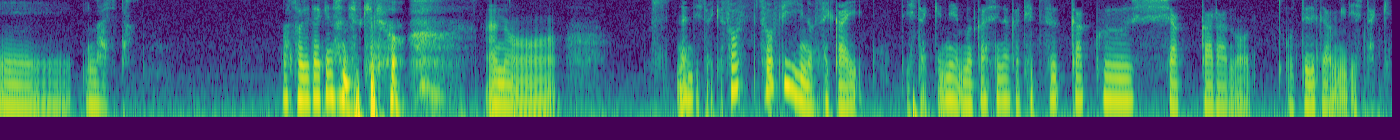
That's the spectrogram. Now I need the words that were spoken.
えー、いました。まあ、それだけなんですけど あの何でしたっけ？ソフィーの世界でしたっけね？昔なんか哲学者からのお手紙でしたっけ？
